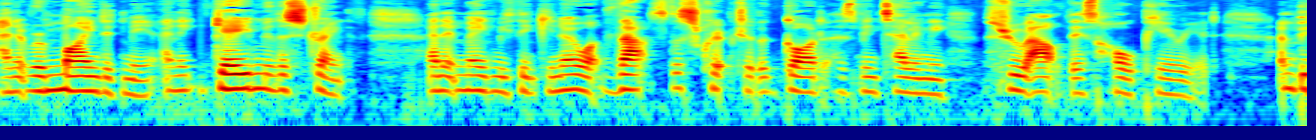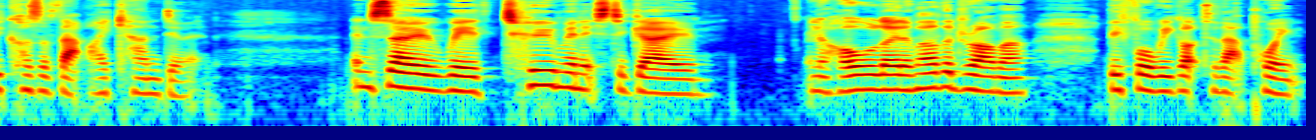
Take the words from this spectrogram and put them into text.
And it reminded me and it gave me the strength and it made me think, you know what, that's the scripture that God has been telling me throughout this whole period. And because of that, I can do it. And so, with two minutes to go and a whole load of other drama before we got to that point,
